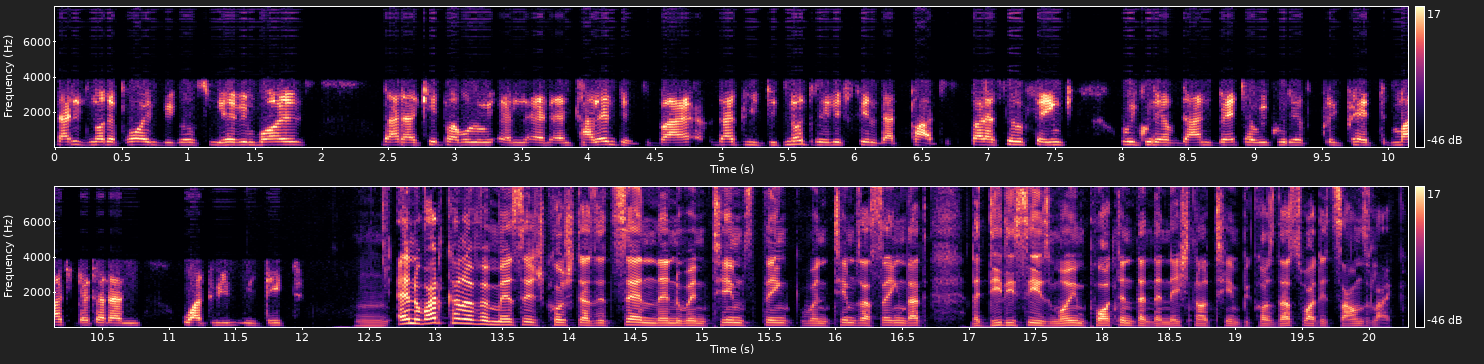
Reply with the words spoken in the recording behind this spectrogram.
that is not a point because we're having boys that are capable and, and, and talented, but that we did not really feel that part. But I still think we could have done better. We could have prepared much better than what we, we did. Mm. And what kind of a message, coach, does it send then when teams think when teams are saying that the DDC is more important than the national team because that's what it sounds like.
